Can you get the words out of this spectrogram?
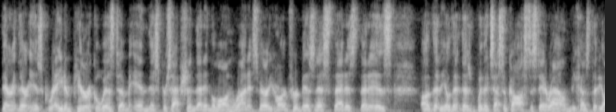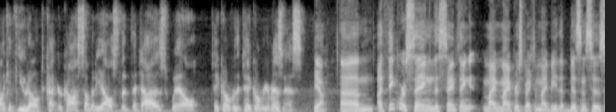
there there is great empirical wisdom in this perception that in the long run it's very hard for a business that is that is uh, that you know that, that, with excessive costs to stay around because the, like if you don't cut your costs somebody else that, that does will take over the, take over your business. Yeah. Um, i think we're saying the same thing. My my perspective might be that businesses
